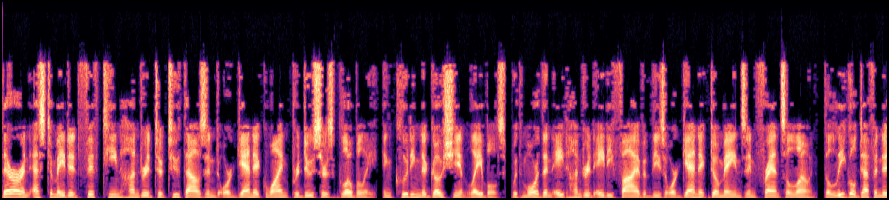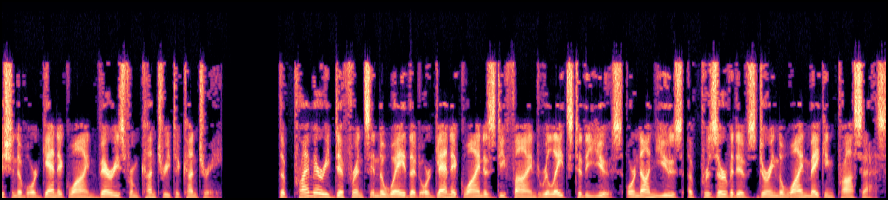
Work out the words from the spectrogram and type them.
There are an estimated 1,500 to 2,000 organic wine producers globally, including negociant labels, with more than 885 of these organic domains in France alone. The legal definition of organic wine varies from country to country. The primary difference in the way that organic wine is defined relates to the use or non-use of preservatives during the wine-making process.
